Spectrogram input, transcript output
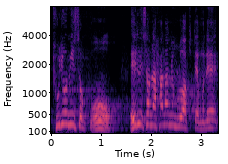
두려움이 있었고 엘리사는 하나님을 보았기 때문에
